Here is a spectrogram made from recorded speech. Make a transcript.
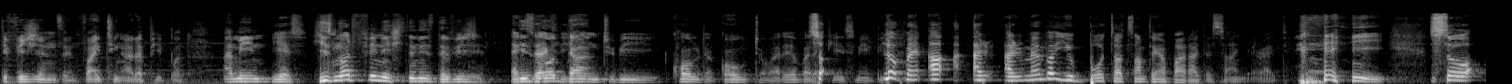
divisions and fighting other people, I mean, Yes. he's not finished in his division. Exactly. He's not done to be called a goat or whatever So, the case may be. Look, man, I, I, I remember you brought out something about Adesanya, right? so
